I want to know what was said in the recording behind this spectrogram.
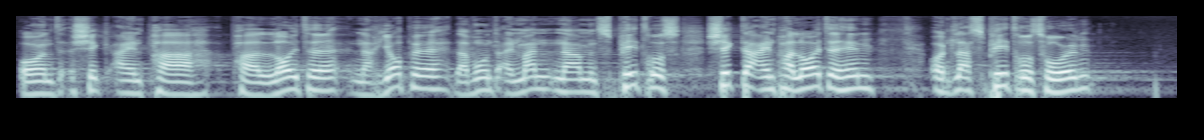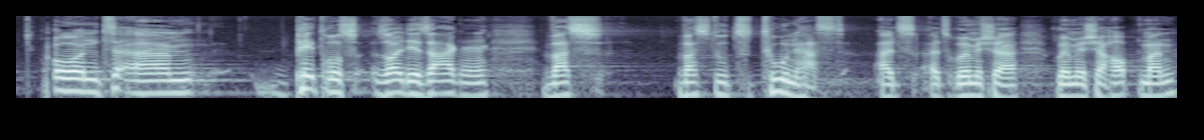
Und schick ein paar, paar Leute nach Joppe. Da wohnt ein Mann namens Petrus. Schick da ein paar Leute hin und lass Petrus holen. Und ähm, Petrus soll dir sagen, was, was du zu tun hast als, als römischer, römischer Hauptmann.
